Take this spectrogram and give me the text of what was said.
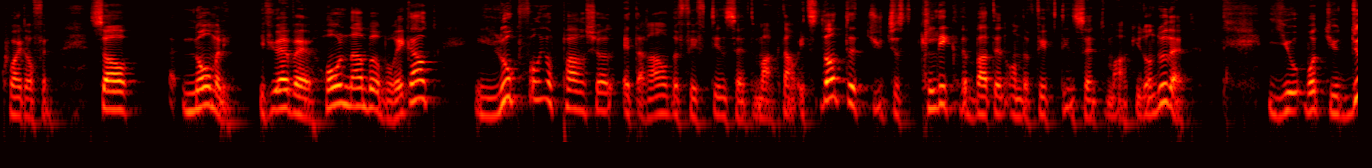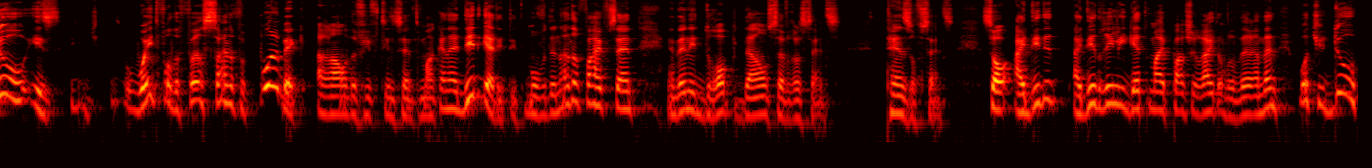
quite often. So normally, if you have a whole number breakout, look for your partial at around the 15 cent mark. Now, it's not that you just click the button on the 15 cent mark. You don't do that you what you do is wait for the first sign of a pullback around the 15 cent mark. And I did get it. It moved another 5 cent and then it dropped down several cents tens of cents. So I did it I did really get my partial right over there. And then what you do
